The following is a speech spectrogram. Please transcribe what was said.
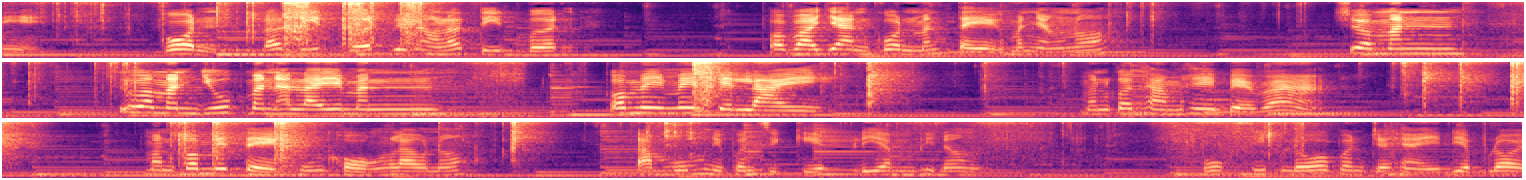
นี่ก้นแล้วติดเบิดพี่น้องแล้วติดเบิดเพราะว่าย่านก้นมันแตกมันหยังเนาะเชื่อมันเชื่อว่ามันยุบมันอะไรมันก็ไม่ไม่เป็นไร มันก็ทำให้แบบว่า มันก็ไม่แตกถึงของเราเนาะตามมุมนี่เพิ่นสิเก็บเลี่ยมพี่น้องหกสิบโลเพิ่นจะให้เรียบร้อย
